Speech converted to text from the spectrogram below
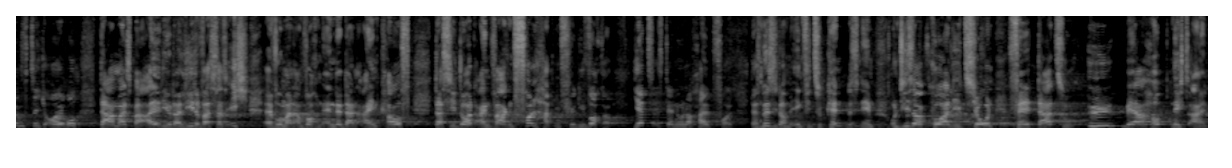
50 Euro, damals bei Aldi oder Lidl, was weiß ich, äh, wo man am Wochenende dann einkauft, dass Sie dort einen Wagen voll hatten für die Woche. Jetzt ist er nur noch halb voll. Das müssen Sie doch irgendwie zur Kenntnis nehmen. Und dieser Koalition fällt dazu überhaupt nichts ein.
